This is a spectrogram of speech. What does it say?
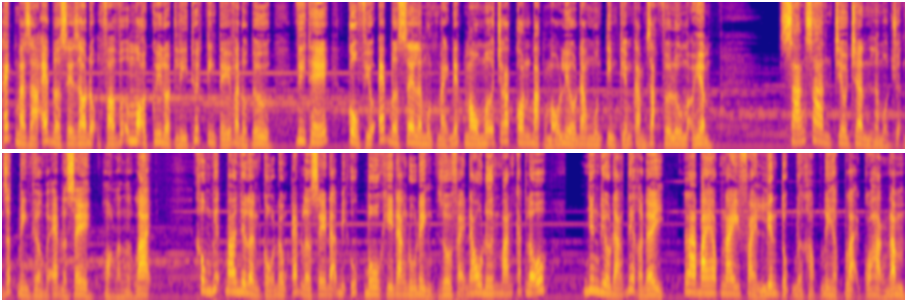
Cách mà giá FLC dao động phá vỡ mọi quy luật lý thuyết kinh tế và đầu tư. Vì thế, cổ phiếu FLC là một mảnh đất màu mỡ cho các con bạc máu liều đang muốn tìm kiếm cảm giác phiêu lưu mạo hiểm. Sáng sàn chiều trần là một chuyện rất bình thường với FLC hoặc là ngược lại. Không biết bao nhiêu lần cổ đông FLC đã bị úp bô khi đang đu đỉnh rồi phải đau đớn bán cắt lỗ. Nhưng điều đáng tiếc ở đây là bài học này phải liên tục được học đi học lại qua hàng năm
